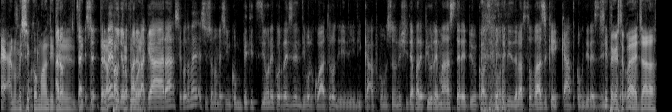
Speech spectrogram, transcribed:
Eh, hanno messo i comandi Ah, del- cioè, se- per della me parte vogliono fare 2. la gara. Secondo me si sono messi in competizione con Resident Evil 4 di, di- di Capcom. Sono riusciti a fare più remaster e più cose loro di The Last of Us che Capcom di Resident Sì, perché Evil. questo qua è già la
